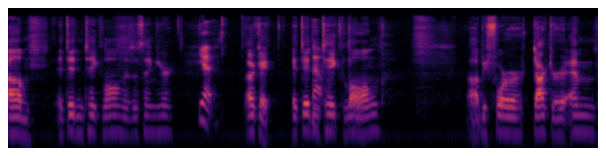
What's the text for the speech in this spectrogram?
Um, it didn't take long. There's a thing here. Yes. Okay, it didn't That one. take long uh, before Dr. M.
